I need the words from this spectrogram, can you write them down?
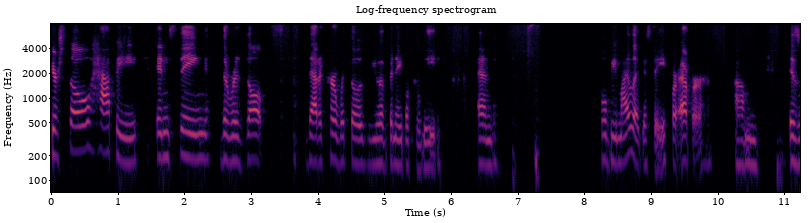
You're so happy in seeing the results that occur with those you have been able to lead. And will be my legacy forever. Um, is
